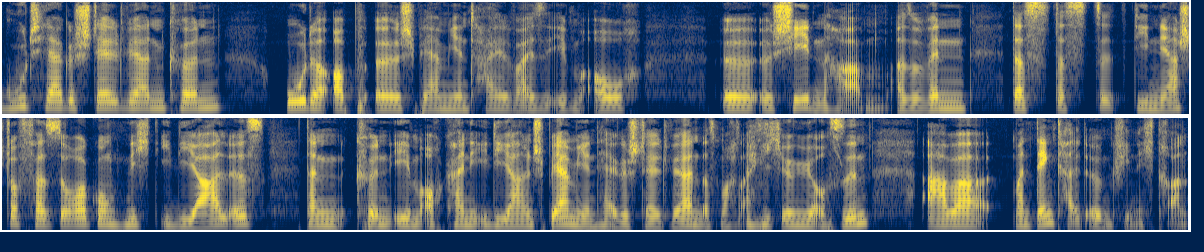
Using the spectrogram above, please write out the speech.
gut hergestellt werden können oder ob äh, Spermien teilweise eben auch äh, äh, Schäden haben. Also wenn das, das, die Nährstoffversorgung nicht ideal ist, dann können eben auch keine idealen Spermien hergestellt werden. Das macht eigentlich irgendwie auch Sinn, aber man denkt halt irgendwie nicht dran.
